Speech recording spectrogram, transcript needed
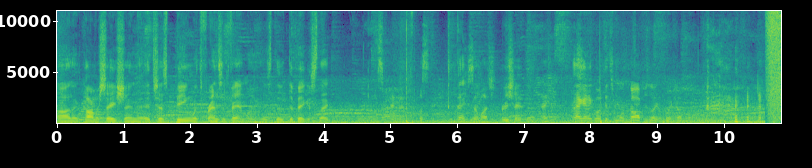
uh, the conversation. It's just being with friends and family is the, the biggest thing. Awesome. Listen, Thank you so much. Appreciate that. Thanks. I gotta go get some more coffee so I can wake up.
